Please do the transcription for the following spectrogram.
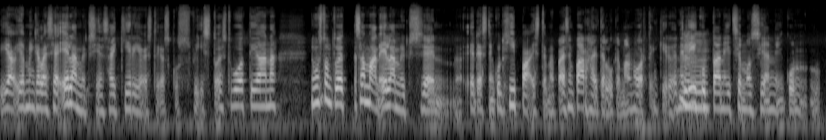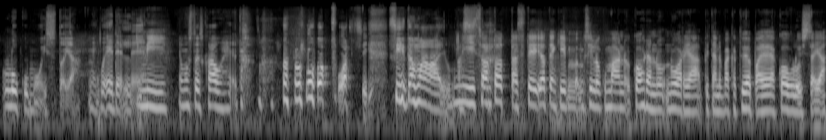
ja, ja minkälaisia elämyksiä sai kirjoista joskus 15-vuotiaana, niin musta tuntuu, että samaan elämykseen edes niin kuin hipaista mä pääsen parhaiten lukemaan nuorten kirjoja. Ne mm. liikuttaa niitä semmoisia niin kuin lukumuistoja niin kuin edelleen. Niin. Ja musta olisi kauheata luopua siitä maailmasta. Niin, se on totta. Sitten jotenkin silloin, kun mä oon kohdannut nuoria, pitänyt vaikka työpajoja kouluissa ja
